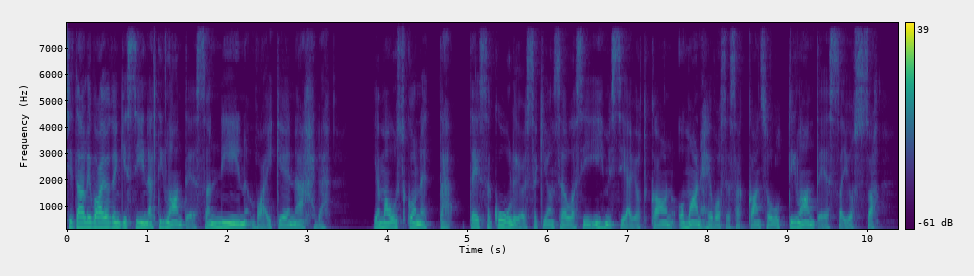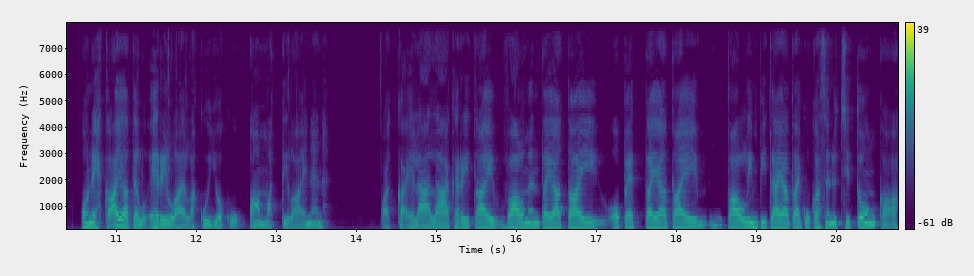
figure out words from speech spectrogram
sitä oli vaan jotenkin siinä tilanteessa niin vaikea nähdä. Ja mä uskon, että teissä kuulijoissakin on sellaisia ihmisiä, jotka on oman hevosensa kanssa ollut tilanteessa, jossa on ehkä ajatellut eri lailla kuin joku ammattilainen, vaikka eläinlääkäri tai valmentaja tai opettaja tai tallinpitäjä tai kuka se nyt sitten onkaan.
